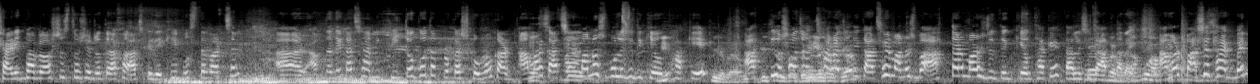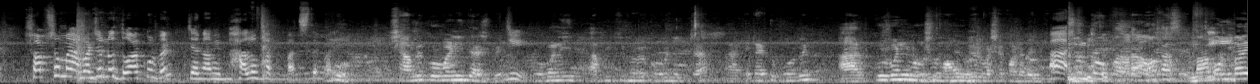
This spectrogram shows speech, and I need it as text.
শারীরিকভাবে অসুস্থ সেটা তো এখন আজকে দেখেই বুঝতে পারছেন। আর আপনাদের কাছে আমি কৃতজ্ঞতা প্রকাশ করব কারণ আমার কাছের মানুষ বলে যদি কেউ থাকে আত্মীয় স্বজন ছাড়া যদি কাছের মানুষ বা আত্মার মানুষ যদি কেউ থাকে তাহলে সেটা আপনারাই। আমার পাশে থাকবেন সবসময় আমার জন্য দোয়া করবেন যেন আমি ভালোভাবে বাঁচতে পারি। সামনে কোরবানিতে আসবে। জি। কোরবানি আপনি কীভাবে করবেন ঈদটা? এটা একটু বলবেন। আর কোরবানির মাংস মামুনের বাসায় পাঠাবেন মামুন ভাই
